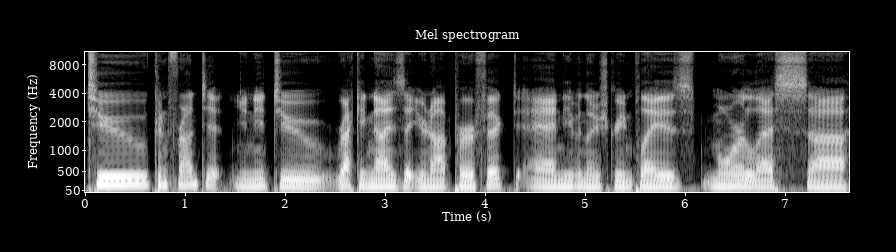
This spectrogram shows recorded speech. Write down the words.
to confront it. You need to recognize that you're not perfect, and even though your screenplay is more or less, uh,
